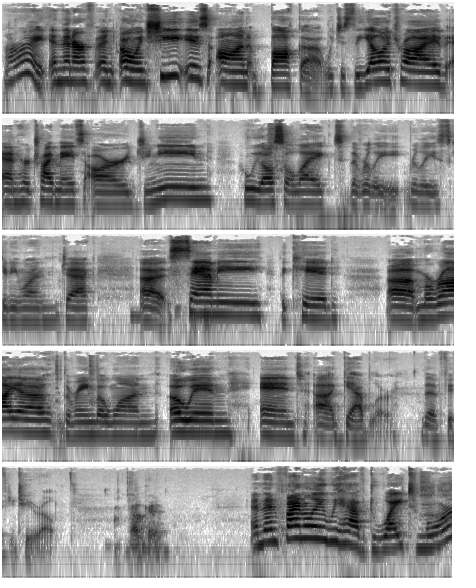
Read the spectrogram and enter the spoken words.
All right, and then our and oh, and she is on Baka, which is the Yellow Tribe, and her tribe mates are Jeanine, who we also liked, the really really skinny one, Jack, uh, Sami, the kid, uh, Morriah, the rainbow one, Owen, and uh, Gabler, the fifty-two year old. Okay. And then finally, we have Dwight Moore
